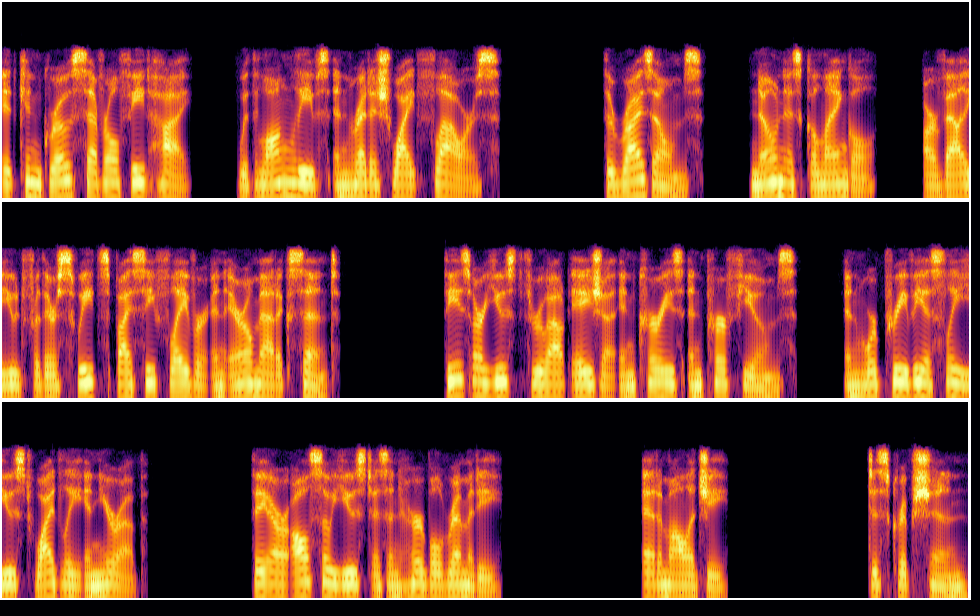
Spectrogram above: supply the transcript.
It can grow several feet high, with long leaves and reddish-white flowers. The rhizomes, known as galangal, are valued for their sweet spicy flavor and aromatic scent. These are used throughout Asia in curries and perfumes, and were previously used widely in Europe. They are also used as an herbal remedy. Etymology Description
